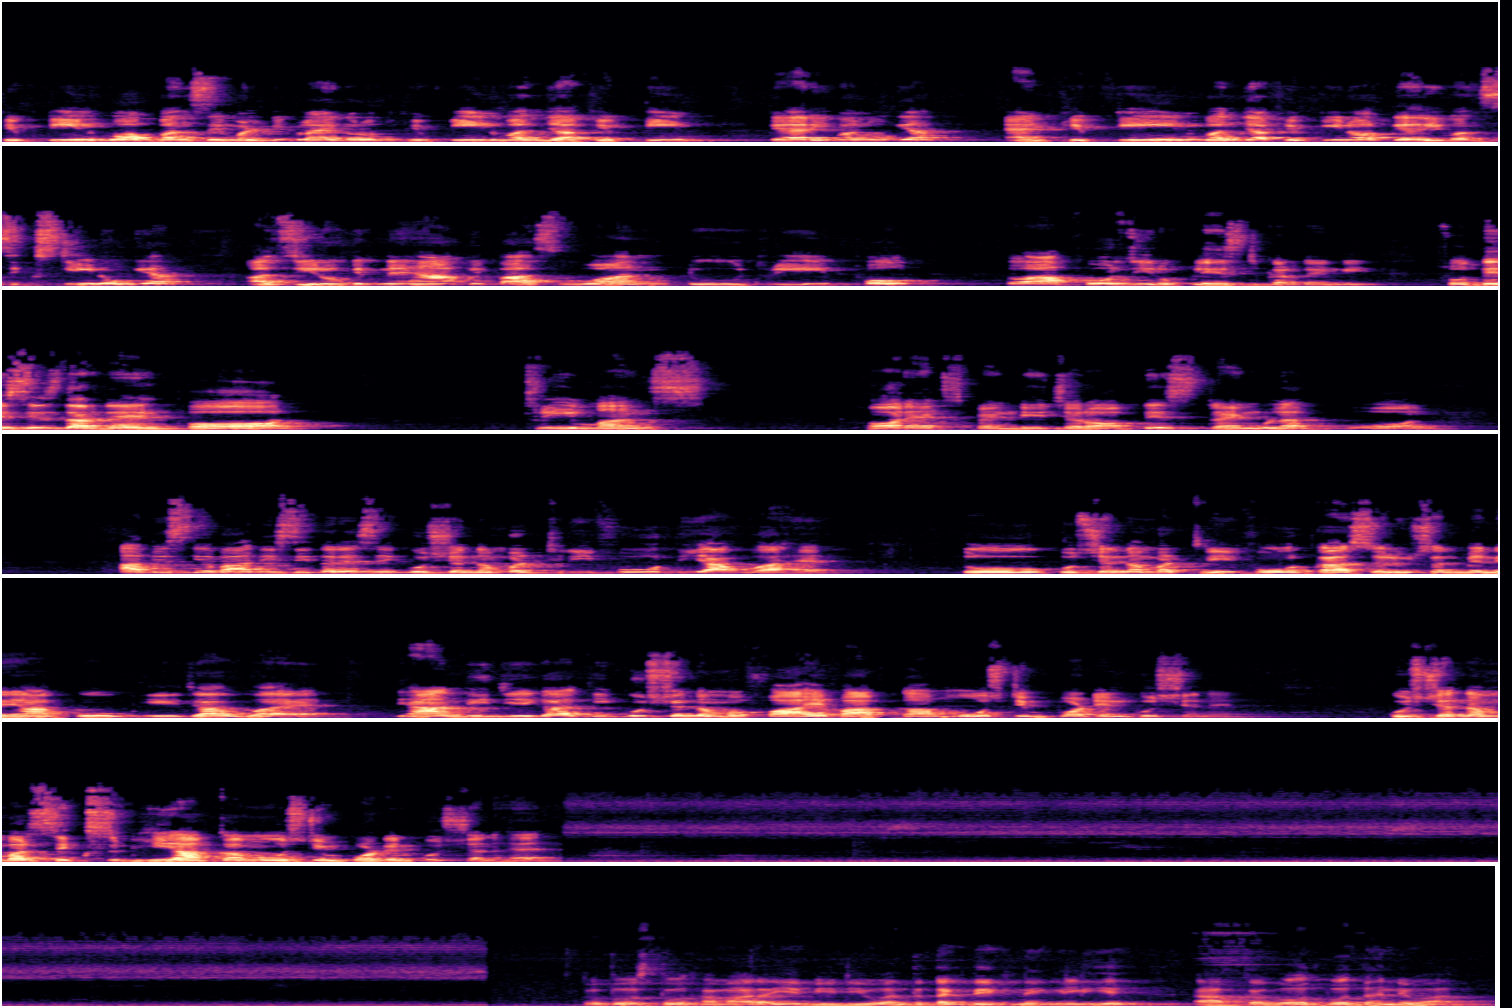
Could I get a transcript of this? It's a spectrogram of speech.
फिफ्टीन को आप वन से मल्टीप्लाई करो तो फिफ्टीन वन जा फिफ्टीन कैरी वन हो गया। एंड फिफ्टीन वन जा फिफ्टीन और कैरी वन सिक्सटीन हो गया। और ज़ीरो कितने हैं आपके पास? वन टू थ्री फोर तो आप फोर ज़ीरो प्लेस्ड कर देंगे। So this is the rent for three months for expenditure of this triangular wall अब इसके बाद इसी तरह से क्वेश्चन नंबर थ्री फोर दिया हुआ है। तो क्वेश्चन नंबर थ्री फोर का सोल्यूशन मैंने आपको भेजा हुआ है। ध्यान दीजिएगा कि क्वेश्चन नंबर फाइव आपका मोस्ट इंपॉर्टेंट क्वेश्चन है। क्वेश्चन नंबर सिक्स भी आपका मोस्ट इंपॉर्टेंट क्वेश्चन है। तो दोस्तों, हमारा ये वीडियो अंत तक देखने के लिए आपका बहुत बहुत धन्यवाद।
